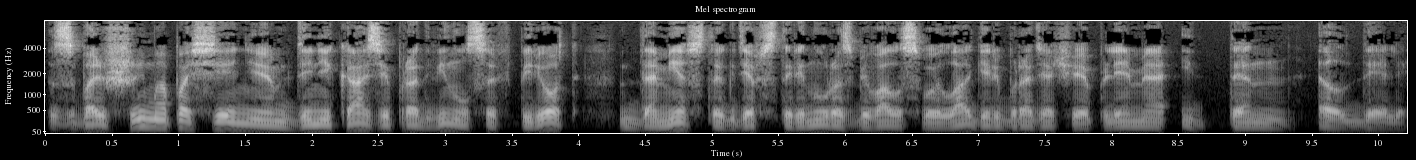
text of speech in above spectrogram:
С большим опасением Деникази продвинулся вперед до места, где в старину разбивало свой лагерь бродячее племя Идтен-Элдели.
